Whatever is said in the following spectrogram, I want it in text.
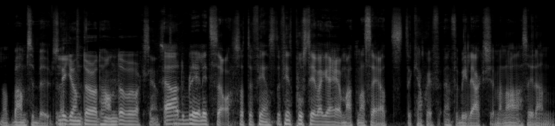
något Bamsebud. Ligger en död hand över aktien? Ja, det blir lite så. Så att det, finns, det finns positiva grejer med att man säger att det kanske är en för billig aktie, men å andra sidan,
